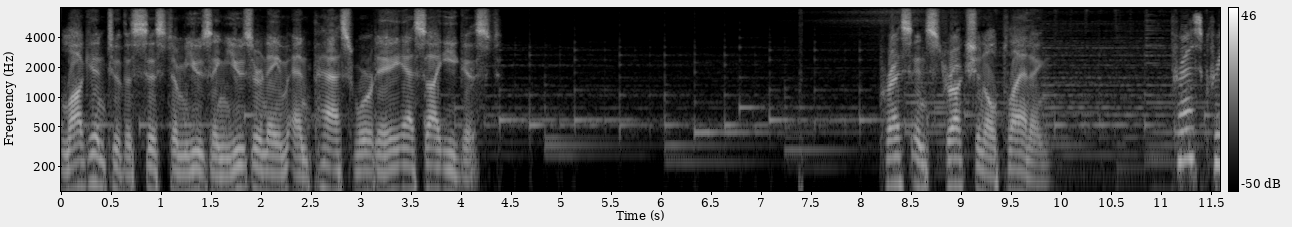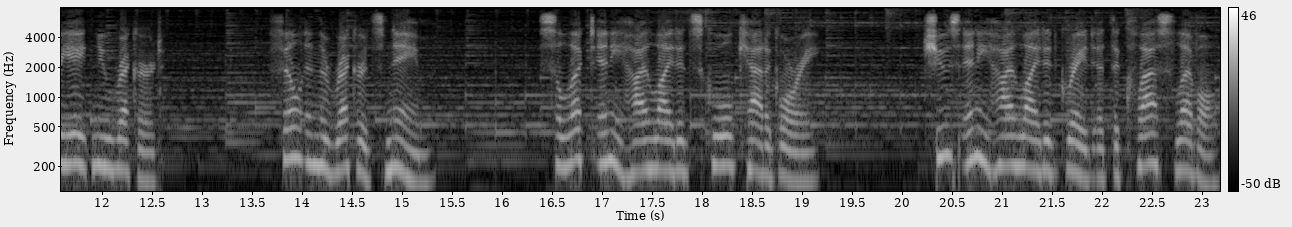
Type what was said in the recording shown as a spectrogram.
Log into the system using username and password asieguest. Press Instructional Planning. Press Create New Record. Fill in the record's name. Select any highlighted school category. Choose any highlighted grade at the class level.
